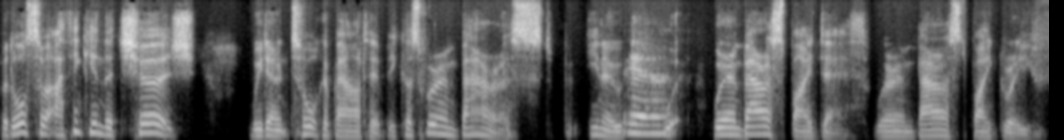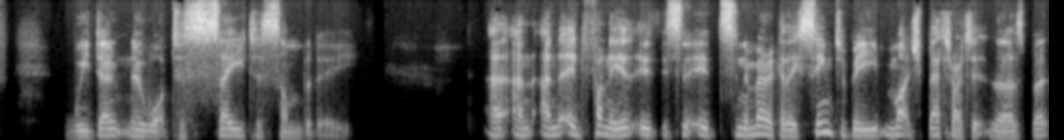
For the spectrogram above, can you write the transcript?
But also, I think in the church we don't talk about it because we're embarrassed. You know, yeah we're embarrassed by death we're embarrassed by grief we don't know what to say to somebody and and, and it's funny it's it's in america they seem to be much better at it than us but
